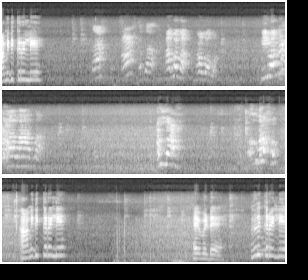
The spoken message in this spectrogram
ആമി ദിക്കറല്ലേ? ആമി ദിക്കറല്ലേ? എവിടെ? ഒന്ന് ദിക്കറല്ലേ?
